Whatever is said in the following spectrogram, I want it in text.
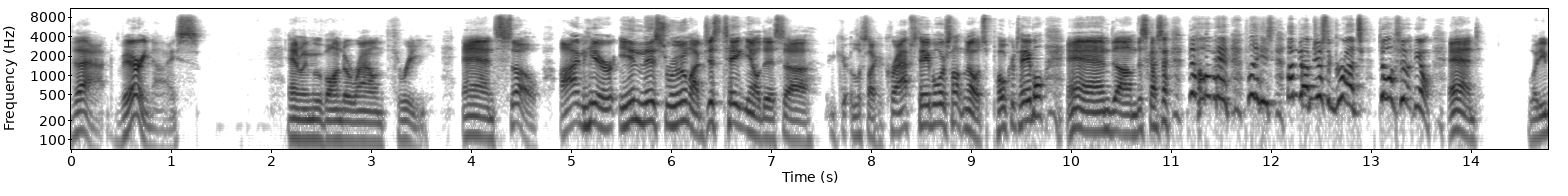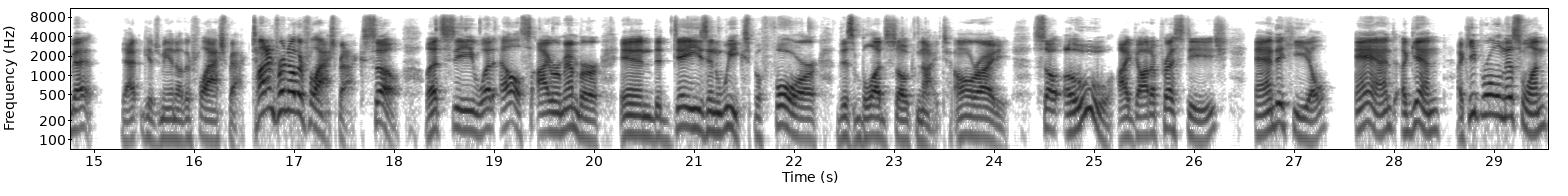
that. Very nice. And we move on to round three. And so I'm here in this room. I've just taken, you know, this uh, looks like a craps table or something. No, it's a poker table. And um, this guy said, "No, man, please, I'm, I'm just a grunt. Don't, you know." And what do you bet? That gives me another flashback. Time for another flashback. So let's see what else I remember in the days and weeks before this blood-soaked night. Alrighty. So, oh, I got a prestige and a heal and again, I keep rolling this one,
